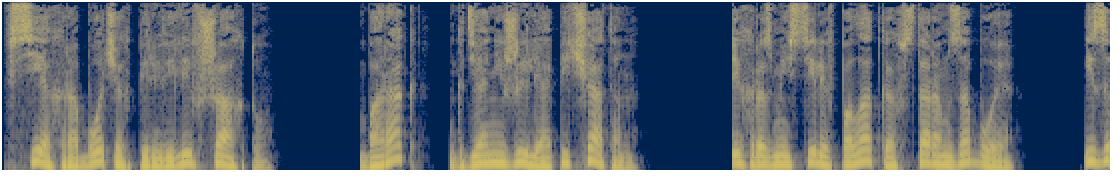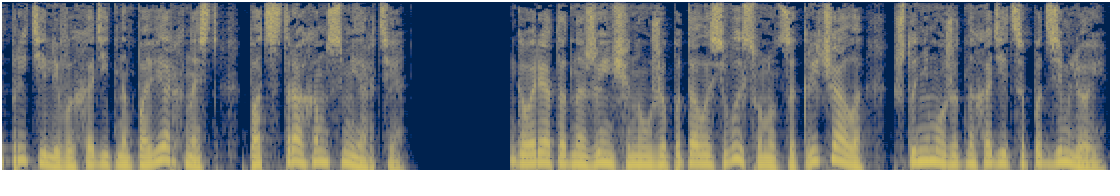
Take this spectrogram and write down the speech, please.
всех рабочих перевели в шахту. Барак, где они жили, опечатан. Их разместили в палатках в старом забое и запретили выходить на поверхность под страхом смерти. Говорят, одна женщина уже пыталась высунуться, кричала, что не может находиться под землей.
